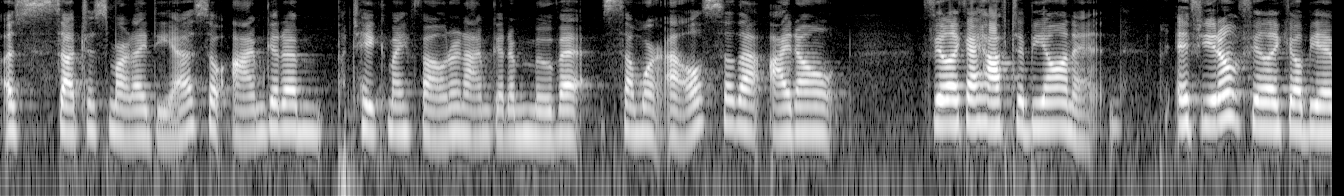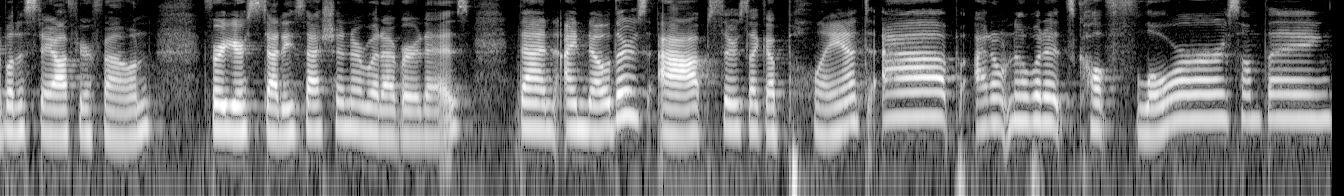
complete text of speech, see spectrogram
a, such a smart idea. So I'm going to take my phone and I'm going to move it somewhere else so that I don't feel like I have to be on it. If you don't feel like you'll be able to stay off your phone for your study session or whatever it is, then I know there's apps. There's like a plant app. I don't know what it's called, Floor or something.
